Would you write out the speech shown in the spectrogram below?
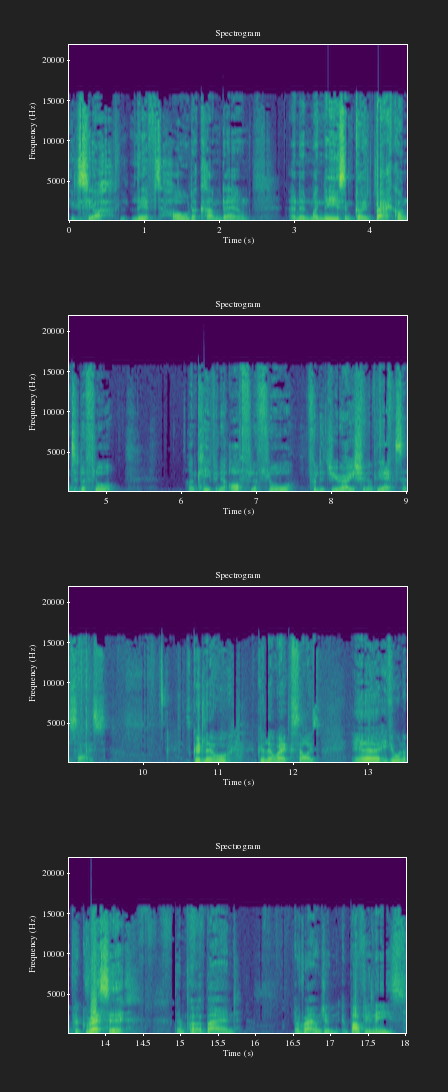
you can see I lift, hold, I come down, and then my knee isn't going back onto the floor. I'm keeping it off the floor for the duration of the exercise. It's a good little, good little exercise. Uh, if you want to progress it, then put a band around your above your knees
